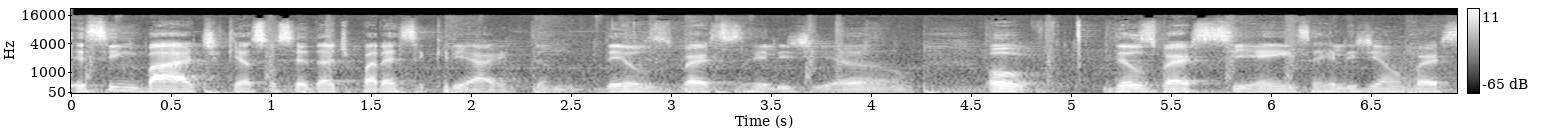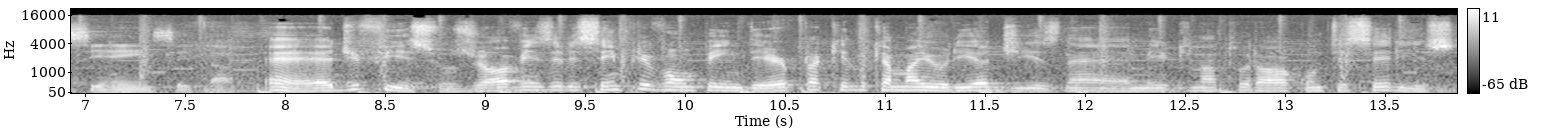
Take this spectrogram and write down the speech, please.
esse embate que a sociedade parece criar, então Deus versus religião, ou Deus versus ciência, religião versus ciência e tal. É, é difícil. Os jovens eles sempre vão pender para aquilo que a maioria diz, né? É meio que natural acontecer isso.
